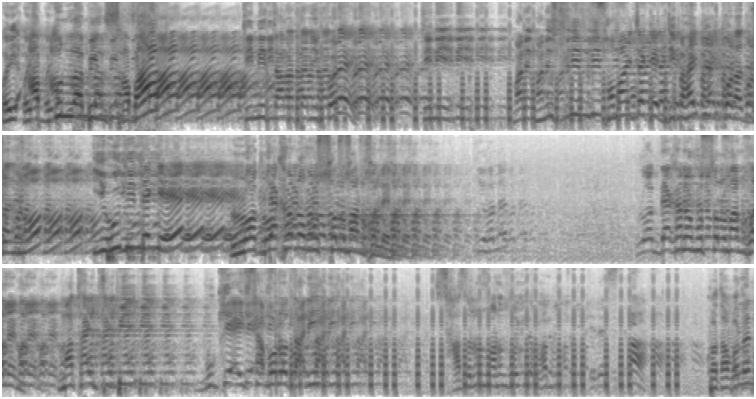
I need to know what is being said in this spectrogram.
ওই আব্দুল্লাহ বিন সাবা তিনি তাড়াতাড়ি করে তিনি মানে মুসলিম সময়টাকে ডিভাইডেড করার জন্য ইহুদি থেকে লোক দেখানো মুসলমান হলেন। লোক দেখানো মুসলমান হলেন। মাথায় টুপি বুকে এইসা বড় দাঁড়িয়ে সাধারণ মানুষ দেখলে ভাবি কথা বলেন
